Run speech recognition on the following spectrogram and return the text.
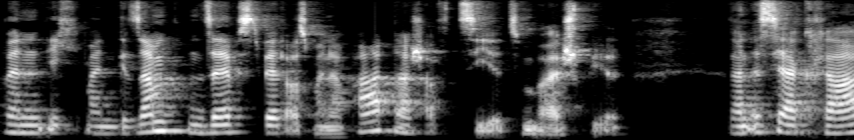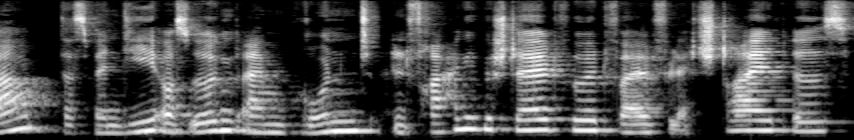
Wenn ich meinen gesamten Selbstwert aus meiner Partnerschaft ziehe zum Beispiel, dann ist ja klar, dass wenn die aus irgendeinem Grund in Frage gestellt wird, weil vielleicht Streit ist,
